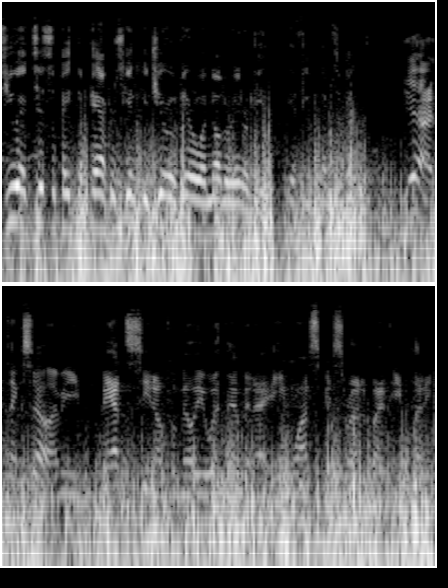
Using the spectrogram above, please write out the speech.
Do you anticipate the Packers giving Ejiro Evero another interview if he becomes available? Yeah, I think so. I mean, Matt's you know familiar with him, and uh, he wants to be surrounded by people that he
